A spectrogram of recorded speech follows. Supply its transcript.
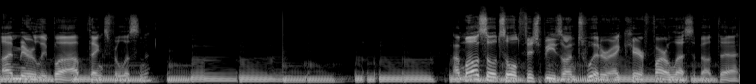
I'm merely Bob. Thanks for listening. I'm also told Fishby's on Twitter. I care far less about that.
